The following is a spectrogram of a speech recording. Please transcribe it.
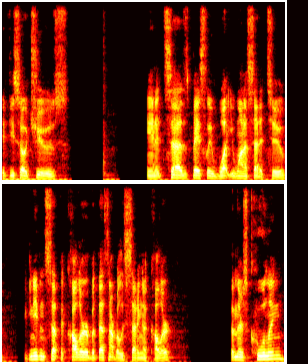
if you so choose and it says basically what you want to set it to. You can even set the color, but that's not really setting a color. Then there's cooling.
